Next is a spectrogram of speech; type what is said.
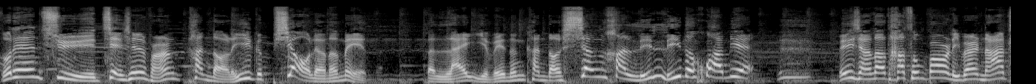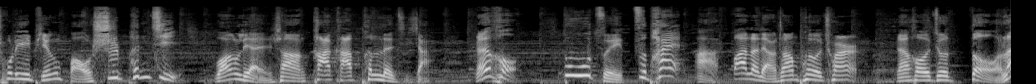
昨天去健身房看到了一个漂亮的妹子，本来以为能看到香汗淋漓的画面，没想到她从包里边拿出了一瓶保湿喷剂，往脸上咔咔喷了几下，然后嘟嘴自拍啊，发了两张朋友圈，然后就走了。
